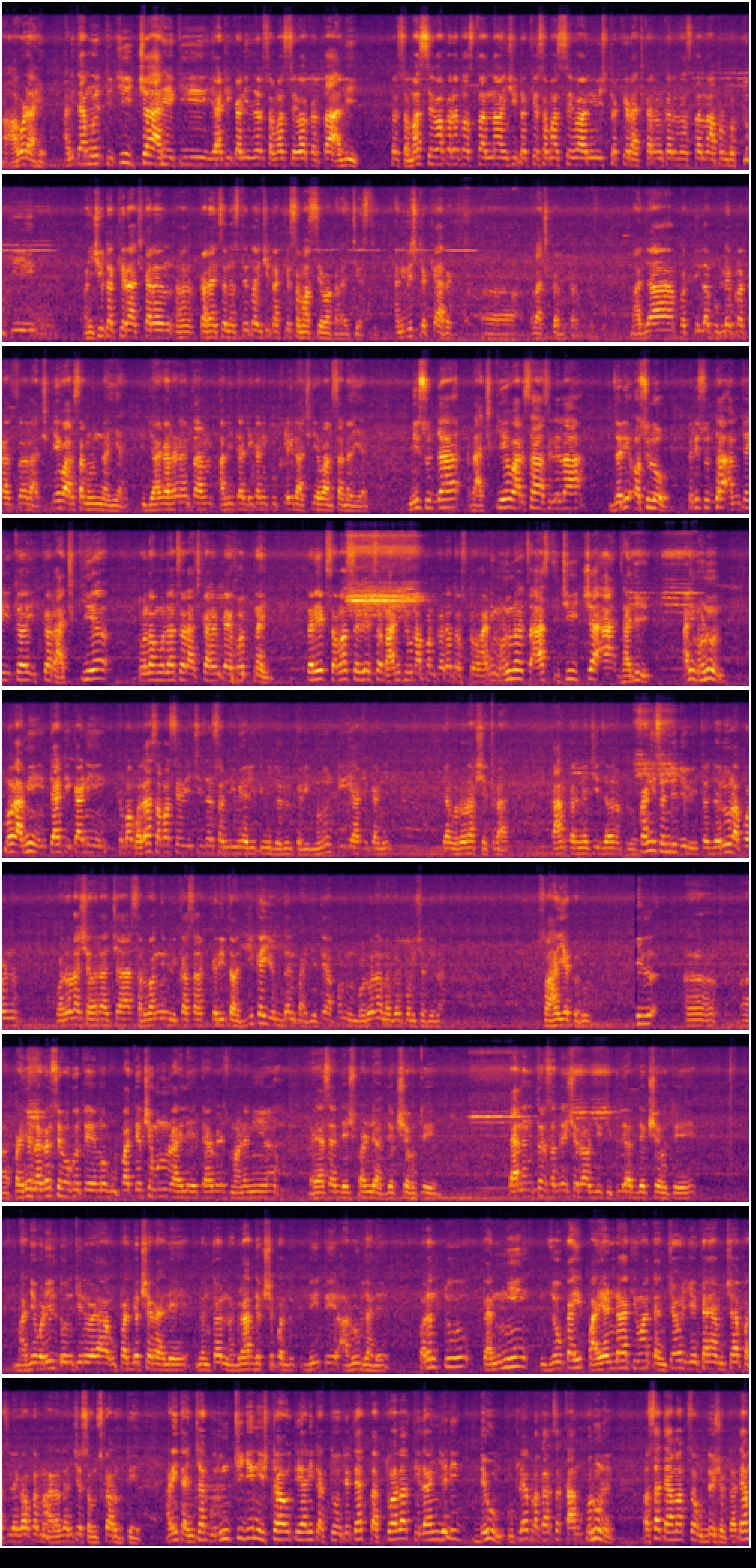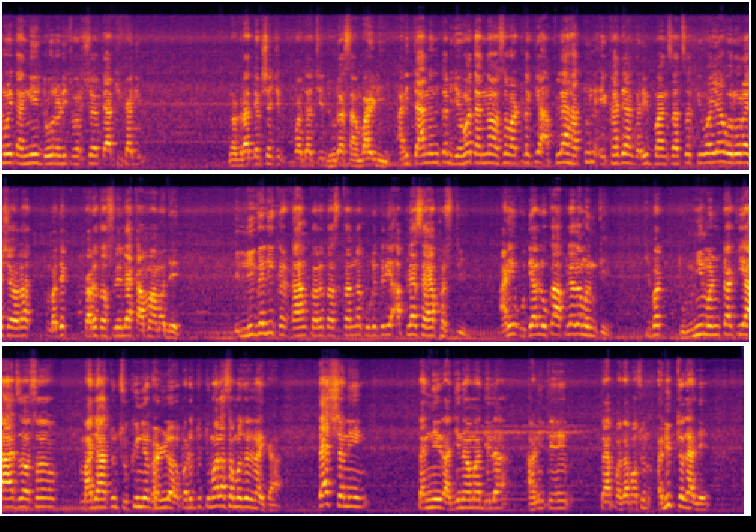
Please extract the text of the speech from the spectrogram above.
आवड आहे. आणि त्यामुळे तिची इच्छा आहे की या ठिकाणी जर समाजसेवा करता आली तर समाजसेवा करत असताना ऐंशी टक्के समाजसेवा आणि वीस टक्के राजकारण करत असताना आपण बघतो की ऐंशी टक्के राजकारण करायचं नसते तर ऐंशी टक्के समाजसेवा करायची असते आणि वीस टक्के आर राजकारण करायचं असते. माझ्या पत्नीला कुठल्याही प्रकारचं राजकीय वारसा म्हणून नाही आहे. की ज्या घराण्यात आली त्या ठिकाणी कुठलाही राजकीय वारसा नाही आहे. मी सुद्धा राजकीय वारसा असलेला जरी असलो तरीसुद्धा आमच्या इथं इतकं राजकीय तोलामोलाचं राजकारण काही होत नाही. तर एक समाजसेवेचं भान ठेवून आपण करत असतो. आणि म्हणूनच आज तिची इच्छा झाली. आणि म्हणून मग आम्ही त्या ठिकाणी किंवा मला समाजसेवेची जर संधी मिळाली ती मी जरूर करीन. म्हणून ती या ठिकाणी त्या वरोरा क्षेत्रात काम करण्याची जर लोकांनी संधी दिली तर जरूर आपण वरोरा शहराच्या सर्वांगीण विकासाकरिता जी काही योगदान पाहिजे ते आपण वरोरा नगर परिषदेला सहाय्य करू. पहिले नगरसेवक होते मग उपाध्यक्ष म्हणून राहिले. त्यावेळेस माननीय भैयासाहेब देशपांडे अध्यक्ष होते. त्यानंतर सदाशिवरावजी टिपले अध्यक्ष होते. माझे वडील दोन तीन वेळा उपाध्यक्ष राहिले. नंतर नगराध्यक्षपदी ते आरूढ झाले. परंतु त्यांनी जो काही पायंडा किंवा त्यांच्यावर जे काही आमच्या पचलेगावकर महाराजांचे संस्कार होते आणि त्यांच्या गुरूंची जी निष्ठा होती आणि तत्व होते त्या तत्वाला तिलांजली देऊन कुठल्या प्रकारचं काम करू नये असा त्यामागचा उद्देश होता. त्यामुळे त्यांनी दोन अडीच वर्ष त्या ठिकाणी नगराध्यक्षाची पदाची धुरा सांभाळली. आणि त्यानंतर जेव्हा त्यांना असं वाटलं की आपल्या हातून एखाद्या गरीब माणसाचं किंवा या वरोरा शहरात मध्ये करत असलेल्या कामामध्ये इलिगली काम करत असताना कुठेतरी आपल्या सह्या फसतील. आणि उद्या लोक आपल्याला म्हणतील की बा तुम्ही म्हणता की आज असं माझ्या हातून चुकीने घडलं परंतु तुम्हाला समजलं नाही का? त्याच क्षणी त्यांनी राजीनामा दिला आणि ते त्या पदापासून अलिप्त झाले.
